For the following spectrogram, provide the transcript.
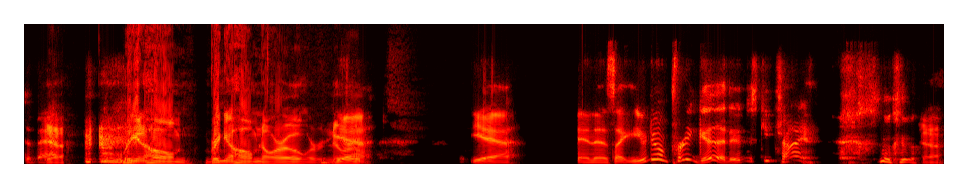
the, the Yeah. back Bring it home. Bring it home, Noro or Noro. yeah yeah and it's like you're doing pretty good dude just keep trying Yeah.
